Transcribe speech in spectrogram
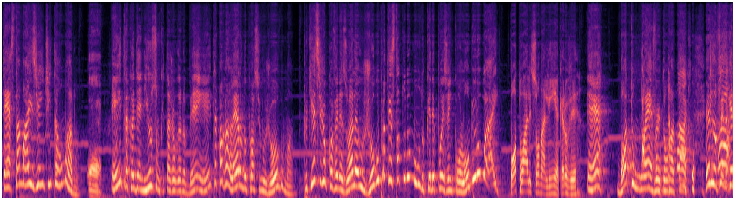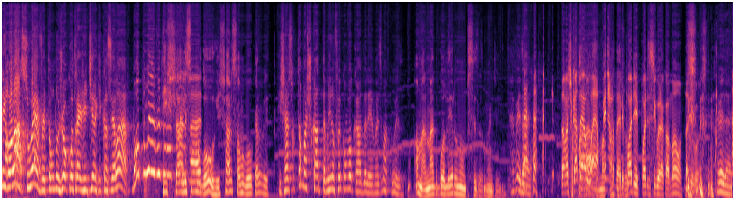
Testa mais gente então, mano. É. Entra com o Edenilson, que tá jogando bem, entra com a galera no próximo jogo, mano. Porque esse jogo com a Venezuela é o jogo pra testar todo mundo, porque depois vem Colômbia e Uruguai. Bota o Alisson na linha, quero ver. É, bota um Everton no ataque. Ele não fez aquele golaço, o Everton, no jogo contra a Argentina que cancelaram? Bota o Everton. no Richarlison no gol, Richarlison no gol, quero ver. Richardson que tá machucado também, não foi convocado ali, é mais uma coisa. Ó, mas, mas do goleiro não precisa muito de... É verdade, Tá machucado é, parado, é a perna, ele pode, pode segurar com a mão? Tá de boa. é verdade.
